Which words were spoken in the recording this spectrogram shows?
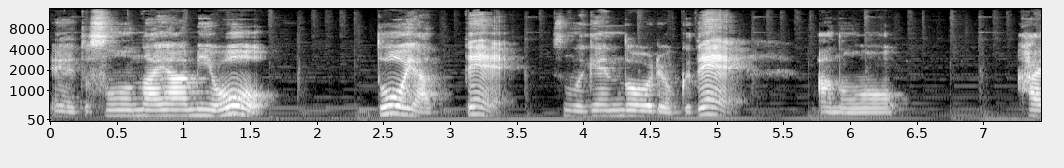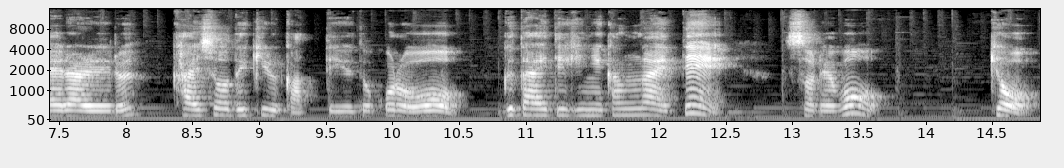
えっ、ー、と、その悩みをどうやってその原動力で、あの、変えられる、解消できるかっていうところを具体的に考えて、それを今日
